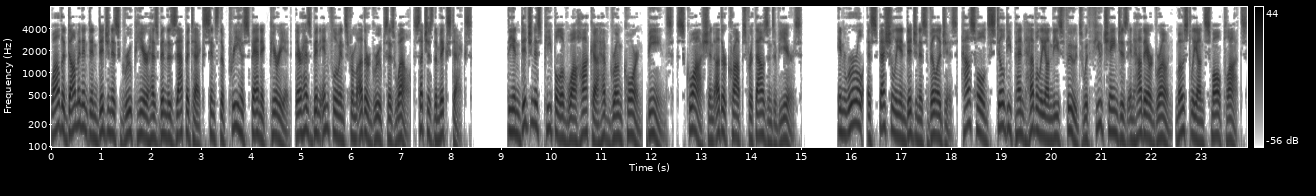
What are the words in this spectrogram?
While the dominant indigenous group here has been the Zapotecs since the pre-Hispanic period, there has been influence from other groups as well, such as the Mixtecs. The indigenous people of Oaxaca have grown corn, beans, squash and other crops for thousands of years. In rural, especially indigenous villages, households still depend heavily on these foods with few changes in how they are grown, mostly on small plots.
